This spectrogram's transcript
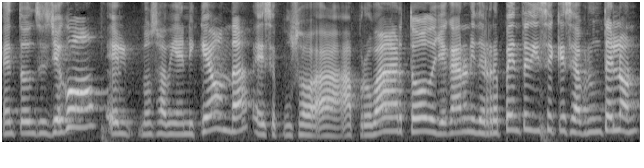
Entonces llegó, él no sabía ni qué onda, eh, se puso a, a probar todo, llegaron y de repente dice que se abrió un telón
